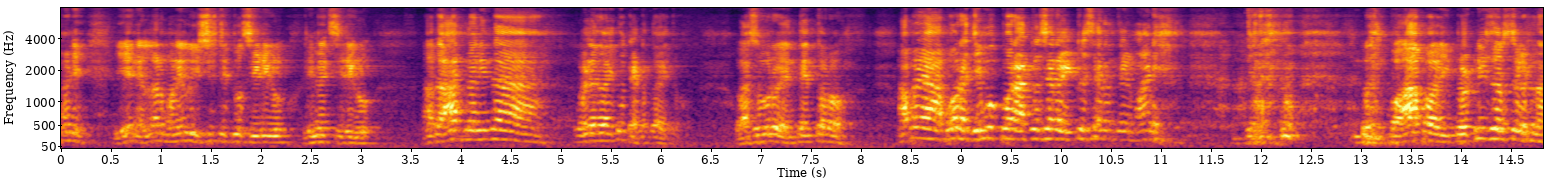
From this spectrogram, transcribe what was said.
ಮಾಡಿ, ಏನು ಎಲ್ಲರ ಮನೆಯಲ್ಲೂ ಇಷ್ಟಿಷ್ಟಿತ್ತು ಸಿಡಿಗಳು ರಿಮೇಕ್ ಸಿಡಿಗಳು. ಅದಾದ್ಮೇಲಿಂದ ಒಳ್ಳೇದಾಯ್ತು, ಕೆಟ್ಟದಾಯ್ತು. ಹೊಸಬರು ಎಂತೆಂಥವ್ರು. ಅಪ್ಪಯ್ಯ ಬೋರ ಜಿಮ್ಮಕ್ಕೆ ಬೋರ, ಅಟ್ಲು ಸೇರ ಇಟ್ಲು ಸೇರ ಅಂತೇಳಿ ಮಾಡಿ. ಪಾಪ ಈ ಪ್ರೊಡ್ಯೂಸರ್ಸ್ಗಳನ್ನ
